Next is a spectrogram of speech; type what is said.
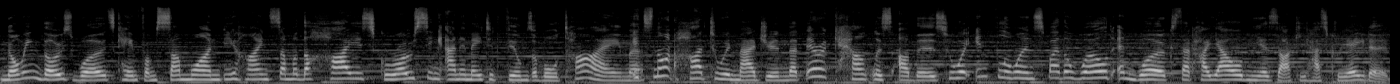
Knowing those words came from someone behind some of the highest grossing animated films of all time, it's not hard to imagine that there are countless others who are influenced by the world and works that Hayao Miyazaki has created.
